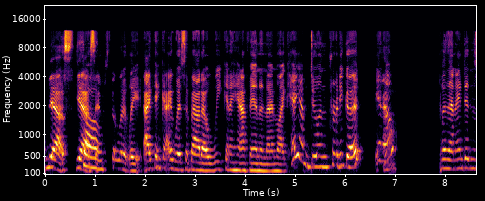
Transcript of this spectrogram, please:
Yes, yes, so, absolutely. I think I was about a week and a half in, and I'm like, hey, I'm doing pretty good, you know? Yeah. And then I didn't,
